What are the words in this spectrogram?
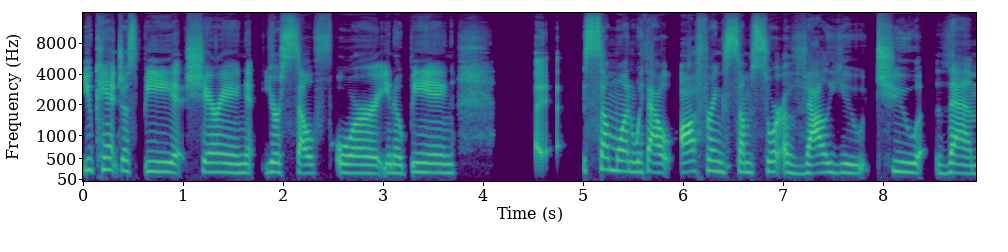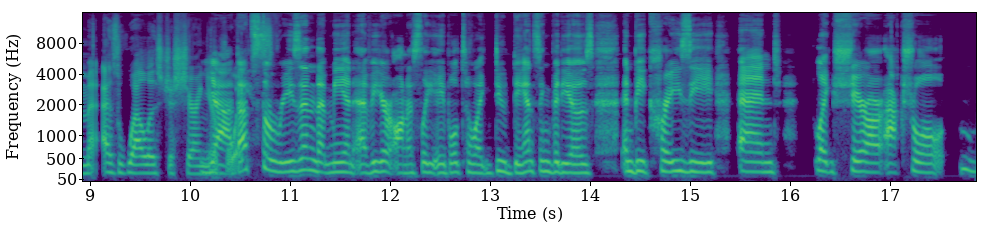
you can't just be sharing yourself or you know being uh, someone without offering some sort of value to them as well as just sharing your yeah voice. that's the reason that me and evie are honestly able to like do dancing videos and be crazy and like share our actual mm,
